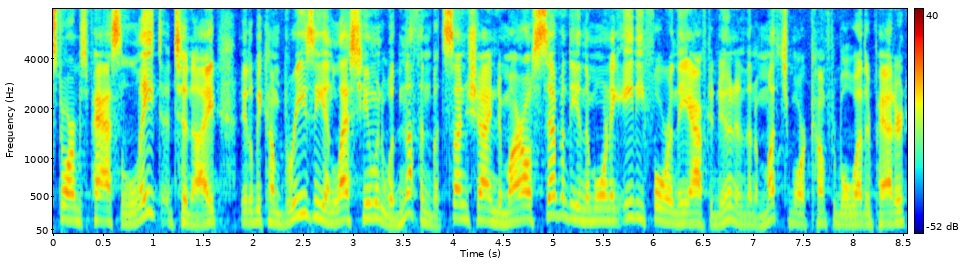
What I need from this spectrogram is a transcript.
storms pass late tonight, it'll become breezy and less humid with nothing but sunshine tomorrow, 70 in the morning, 84 in the afternoon, and then a much more comfortable weather pattern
